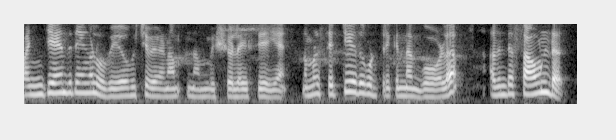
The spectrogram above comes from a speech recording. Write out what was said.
പഞ്ചേന്ദ്രിയങ്ങൾ ഉപയോഗിച്ച് വേണം നാം വിഷ്വലൈസ് ചെയ്യാൻ. നമ്മൾ സെറ്റ് ചെയ്ത് കൊടുത്തിരിക്കുന്ന ഗോൾ അതിന്റെ സൗണ്ട്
